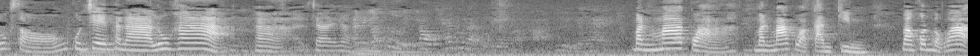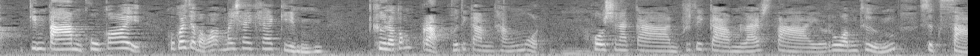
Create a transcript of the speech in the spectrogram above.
ลูกสอง คุณเชนธนาลูกห้าอ่าใช่ค่ะ อันนี้ก็คือเราแค่ดูแลตัวเองเหรอคะหรือยังไง มันมากกว่า มันมากกว่าการกิน บางคนบอกว่ากินตามครูก้อย ครูก้อยจะบอกว่าไม่ใช่แค่กิน คือเราต้องปรับพฤติกรรมทั้งหมด โภชนาการ พฤติกรรม ไลฟ์สไตล์ รวมถึงศึกษา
